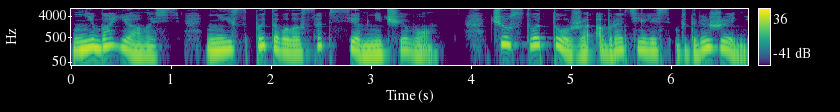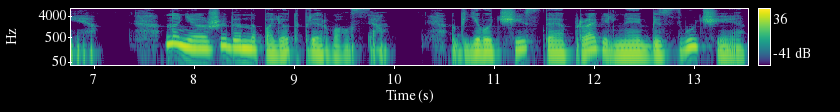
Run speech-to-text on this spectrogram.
Не боялась, не испытывала совсем ничего. Чувства тоже обратились в движение. Но неожиданно полет прервался. В его чистое, правильное беззвучие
